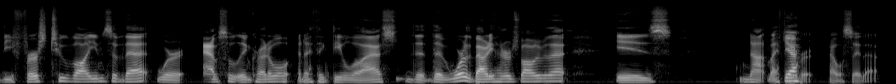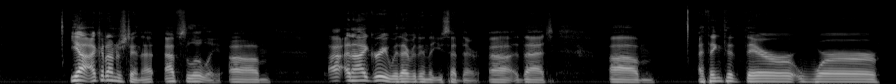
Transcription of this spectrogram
the first two volumes of that were absolutely incredible, and I think the last the the War of the Bounty Hunters volume of that is not my Yeah. favorite. I will say that. Yeah, I could understand that absolutely. Um, I, and I agree with everything that you said there. Uh, that um, I think that there were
